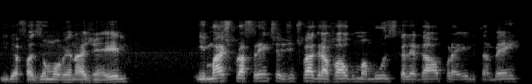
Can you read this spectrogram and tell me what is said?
iria fazer uma homenagem a ele. E mais para frente a gente vai gravar alguma música legal para ele também,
